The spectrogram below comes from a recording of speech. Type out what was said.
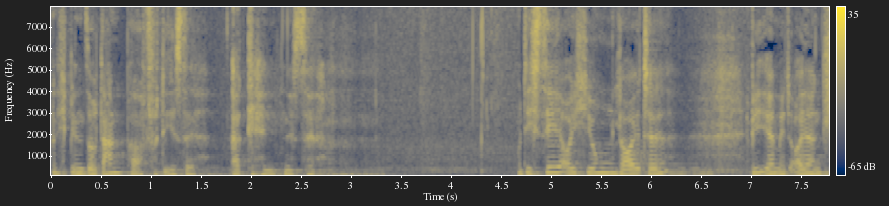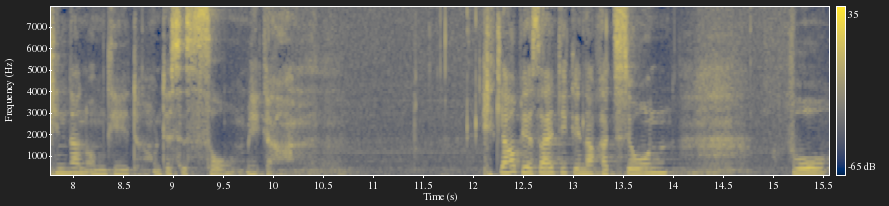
Und ich bin so dankbar für diese Erkenntnisse. Und ich sehe euch jungen Leute, wie ihr mit euren Kindern umgeht. Und es ist so mega. Ich glaube, ihr seid die Generation, wo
